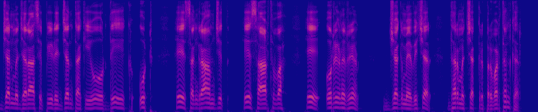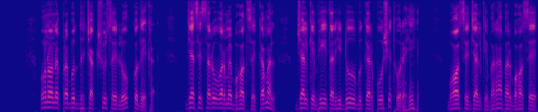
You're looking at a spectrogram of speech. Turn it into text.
जन्म जरा से पीड़ित जनता की ओर देख उठ। हे संग्रामजित हे सार्थवाह हे उऋण ऋण, जग में विचर धर्मचक्र प्रवर्तन कर। उन्होंने प्रबुद्ध चक्षु से लोक को देखा। जैसे सरोवर में बहुत से कमल जल के भीतर ही डूब कर पोषित हो रहे हैं। बहुत से जल के बराबर, बहुत से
